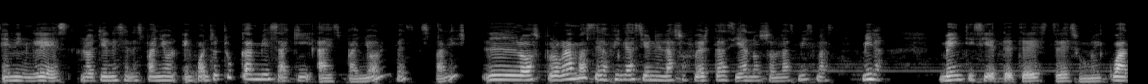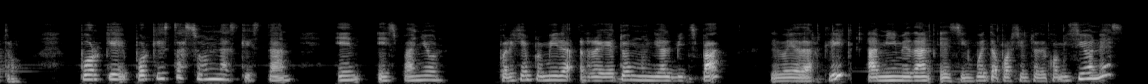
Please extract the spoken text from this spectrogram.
en, inglés, lo tienes en español. En cuanto tú cambies aquí a español, ¿ves? Spanish, los programas de afiliación y las ofertas ya no son las mismas. Mira, 27, 3, 3, 1 y 4. ¿Por qué? Porque estas son las que están en español. Por ejemplo, mira, Reggaeton Mundial Beach Pack. Le voy a dar clic. A mí me dan el 50% de comisiones.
